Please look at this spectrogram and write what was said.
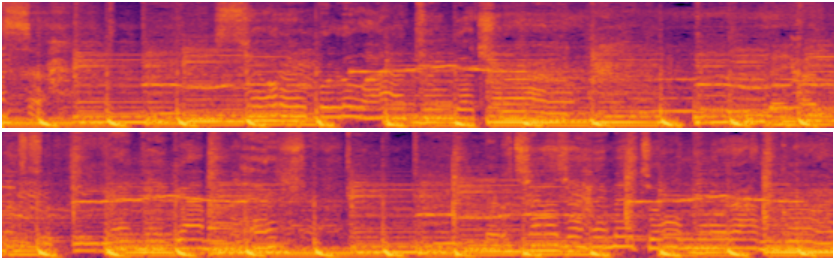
않았어. 서로를 불러왔던 것처럼 내 혈관 뒤에 네가 말해줘. 너를 찾아 헤매도 너라는 걸.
